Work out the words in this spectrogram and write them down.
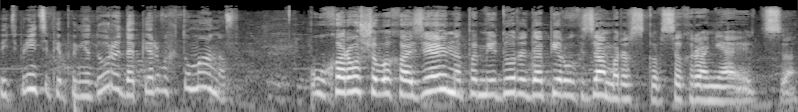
Ведь, в принципе, помидоры до первых туманов – у хорошего хозяина помидоры до первых заморозков сохраняются.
